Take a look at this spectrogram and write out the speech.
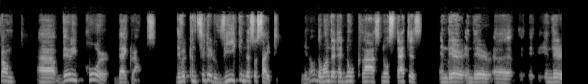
from uh, very poor backgrounds. They were considered weak in the society. You know, the one that had no class, no status in their in their uh, in their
